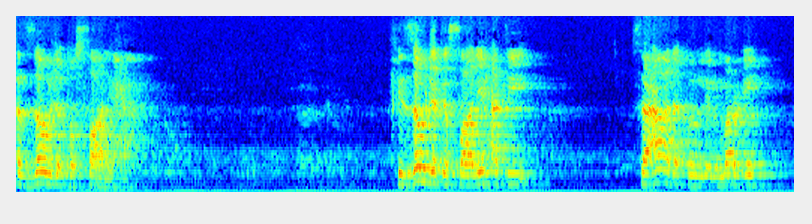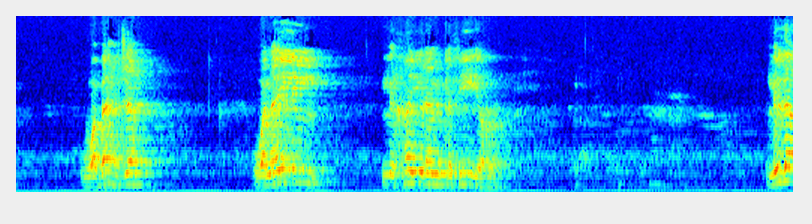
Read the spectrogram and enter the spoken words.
الزوجة الصالحة. في الزوجة الصالحة سعادة للمرء وبهجة ونيل لخير كثير. لذا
